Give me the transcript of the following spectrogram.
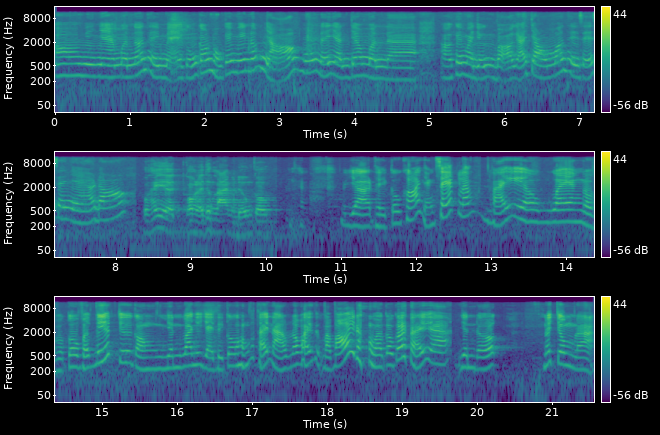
Ờ, vì nhà mình á thì mẹ cũng có một cái miếng đất nhỏ muốn để dành cho mình là ờ, khi mà dựng vợ gả chồng á thì sẽ xây nhà ở đó. Cô thấy ờ, con rể tương lai mình được không cô? Bây giờ thì cô khó nhận xét lắm Phải quen rồi cô phải biết Chứ còn nhìn qua như vậy thì cô không có thể nào Đâu phải bà bói đâu mà cô có thể à, nhìn được. Nói chung là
